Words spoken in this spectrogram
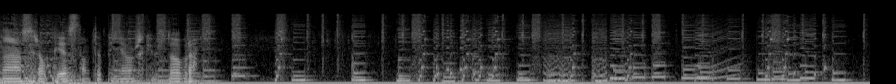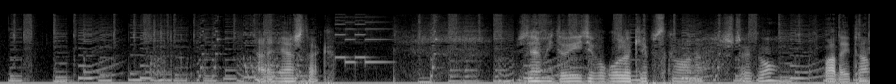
Nasrał pies tam te pieniążki już, dobra. Ale nie aż tak. Źle mi to idzie w ogóle kiepsko, ale z czego? Wpadaj tam.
